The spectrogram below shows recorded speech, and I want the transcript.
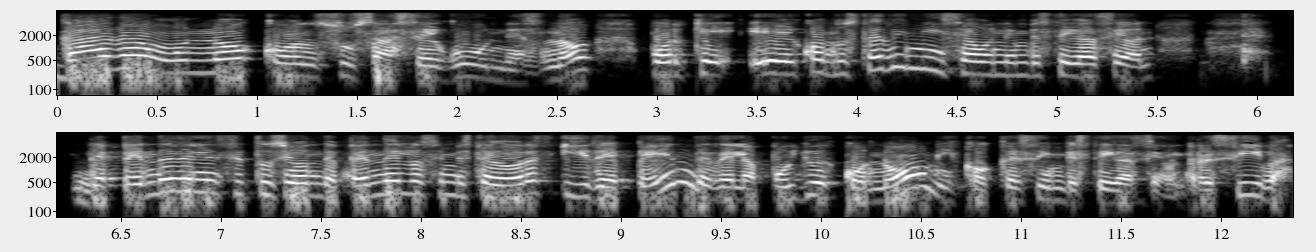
Cada uno con sus asegúnes, ¿no? Porque eh, cuando usted inicia una investigación, Depende de la institución, depende de los investigadores y depende del apoyo económico que esa investigación reciba.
